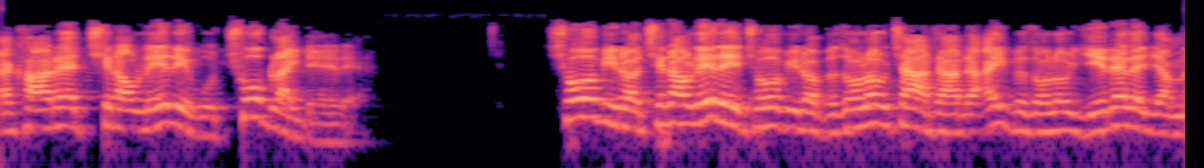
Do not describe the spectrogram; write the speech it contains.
တခါတည်းခြေတော်လေးတွေကိုချိုးပလိုက်တယ်တဲ့ချိုးပြီးတော့ခြေတော်လေးတွေချိုးပြီးတော့ပဇွန်လုံးချထားတာအဲ့ပဇွန်လုံးရေထဲလည်းပြမ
